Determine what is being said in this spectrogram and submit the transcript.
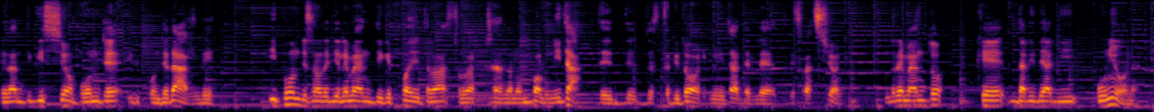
l'antichissimo ponte, il ponte d'Arli. I ponti sono degli elementi che poi tra l'altro rappresentano un po' l'unità de, de, del territorio, l'unità delle, delle frazioni. Un elemento che dà l'idea di unione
